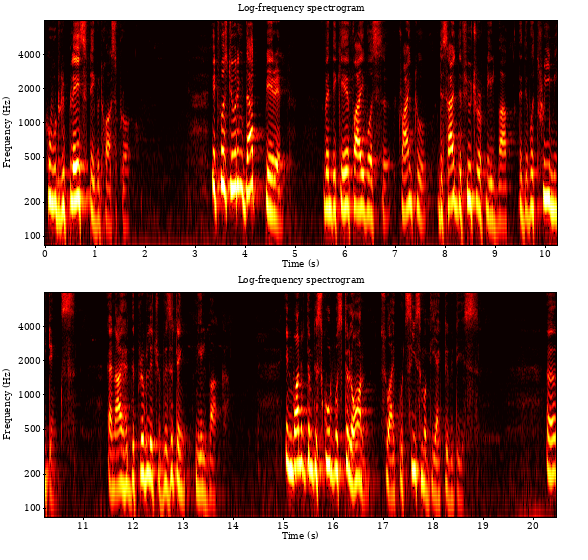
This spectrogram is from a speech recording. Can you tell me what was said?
who would replace David Horsburgh. It was during that period when the KFI was uh, trying to decide the future of Neelbagh that there were three meetings and I had the privilege of visiting Neelbagh. In one of them the school was still on so I could see some of the activities. Uh,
